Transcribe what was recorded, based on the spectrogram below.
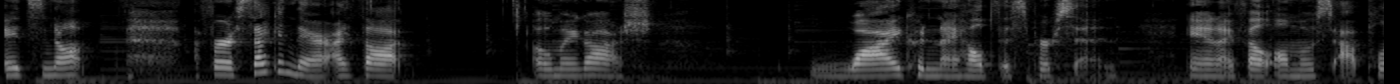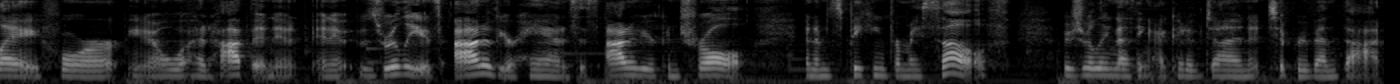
it's not, for a second there, I thought, oh my gosh, why couldn't I help this person? And I felt almost at play for, you know, what had happened. And, and it was really, it's out of your hands, it's out of your control. And I'm speaking for myself there's really nothing I could have done to prevent that.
